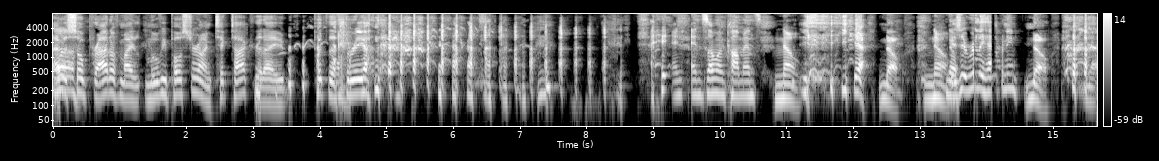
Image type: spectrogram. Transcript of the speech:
I was Uh. so proud of my movie poster on TikTok that I put the three on there. and and someone comments, "No, yeah, no. no." Is it really happening? No. No.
